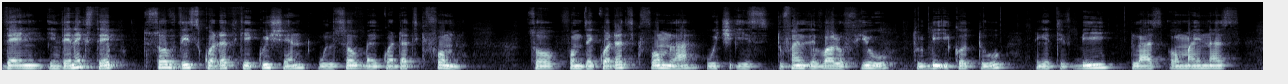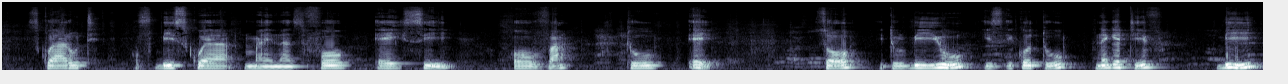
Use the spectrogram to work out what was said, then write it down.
Then in the next step, solve this quadratic equation, will solve by quadratic formula. So from the quadratic formula, which is to find the value of u, it will be equal to negative b plus or minus square root of b square minus 4ac over 2a. So it will be u is equal to negative b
